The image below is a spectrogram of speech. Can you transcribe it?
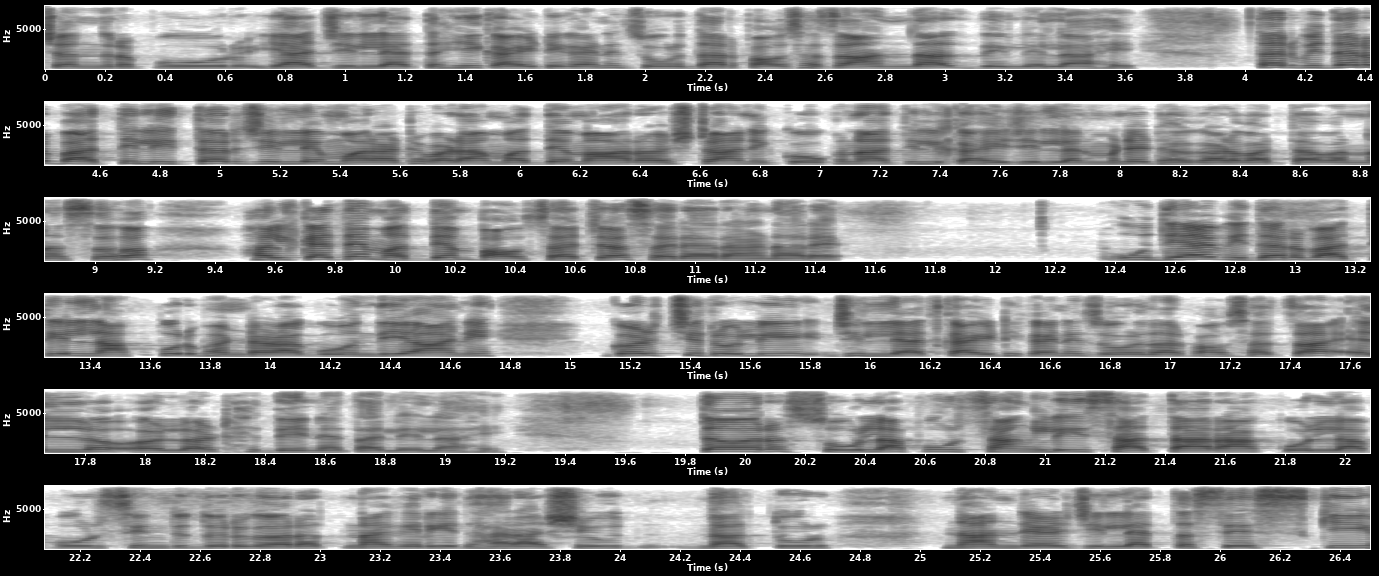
चंद्रपूर या जिल्ह्यातही काही ठिकाणी जोरदार पावसाचा अंदाज दिलेला आहे. तर विदर्भातील इतर जिल्हे मराठवाडा मध्य महाराष्ट्र आणि कोकणातील काही जिल्ह्यांमध्ये ढगाळ वातावरणासह हलक्या ते मध्यम पावसाच्या सऱ्या राहणार आहे. उद्या विदर्भातील नागपूर भंडारा गोंदिया आणि गडचिरोली जिल्ह्यात काही ठिकाणी जोरदार पावसाचा येल्लो अलर्ट देण्यात आलेला आहे. तर सोलापूर सांगली सातारा कोल्हापूर सिंधुदुर्ग रत्नागिरी धाराशिव लातूर नांदेड जिल्ह्यात तसेच की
